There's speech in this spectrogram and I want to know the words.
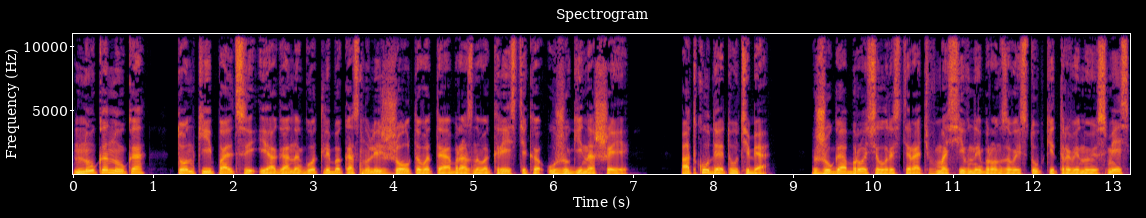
«Ну-ка, ну-ка!» Тонкие пальцы Иоганна Готлиба коснулись желтого Т-образного крестика у жуги на шее. «Откуда это у тебя?» Жуга бросил растирать в массивной бронзовой ступке травяную смесь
